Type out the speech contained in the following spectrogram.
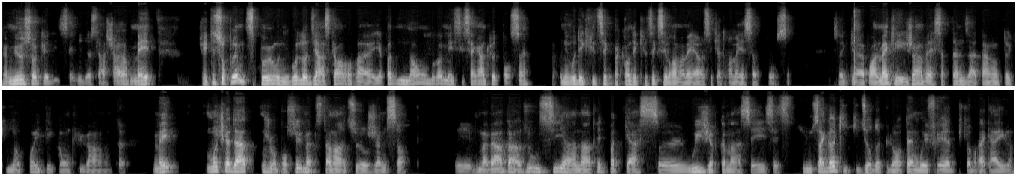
J'aime mieux ça que des séries de slasher, mais j'ai été surpris un petit peu au niveau de l'audience score. euh, il n'y a pas de nombre, mais c'est 58% Au niveau des critiques, par contre, les critiques, c'est vraiment meilleur, c'est 87% C'est que euh, probablement que les gens avaient certaines attentes là, qui n'ont pas été concluantes. Mais moi, jusqu'à date, je vais poursuivre ma petite aventure. J'aime ça. Et vous m'avez entendu aussi en entrée de podcast. euh, oui, j'ai recommencé. C'est une saga qui, qui dure depuis longtemps. Moi et Fred, puis Cobra Kai, là.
